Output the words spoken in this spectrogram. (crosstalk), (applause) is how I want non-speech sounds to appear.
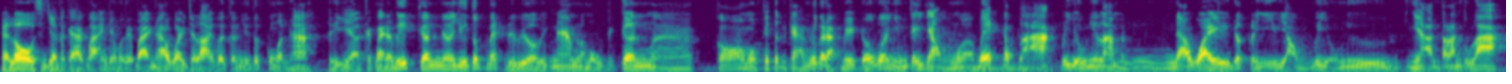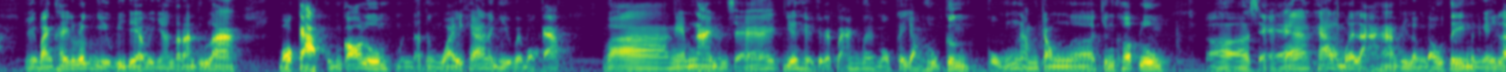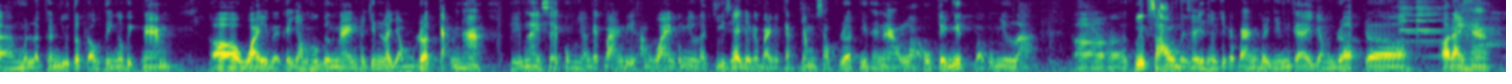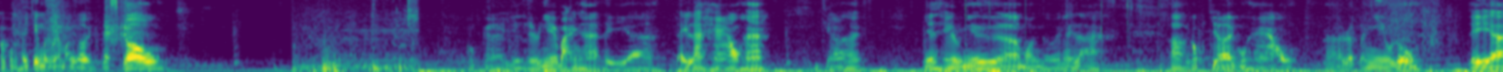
Hello, xin chào tất cả các bạn, chào mừng các bạn đã quay trở lại với kênh youtube của mình ha. Thì uh, các bạn đã biết kênh uh, youtube Best Reviewer Việt Nam là một cái kênh mà có một cái tình cảm rất là đặc biệt đối với những cái dòng uh, best độc lạ. Ví dụ như là mình đã quay rất là nhiều dòng, ví dụ như nhà anh Tarantula. Thì các bạn thấy có rất nhiều video về nhà anh Tarantula. Bò cạp cũng có luôn, mình đã từng quay khá là nhiều về bò cạp. Và ngày hôm nay mình sẽ giới thiệu cho các bạn về một cái dòng thú cưng cũng nằm trong uh, chân khớp luôn uh, sẽ khá là mới lạ ha vì lần đầu tiên mình nghĩ là mình là kênh youtube đầu tiên ở Việt Nam uh, quay về cái dòng thú cưng này đó chính là dòng rết cảnh ha. Thì hôm nay sẽ cùng dẫn các bạn đi tham quan cũng như là chia sẻ cho các bạn cái cách chăm sóc rết như thế nào là ok nhất và cũng như là uh, clip sau mình sẽ giới thiệu cho các bạn về những cái dòng rết uh, ở đây ha. Và cùng theo chân mình nha mọi người let's go. Ok giới thiệu với các bạn ha thì uh, đây là hào ha. Trời ơi giới thiệu với uh, mọi người đây là uh, góc chơi của hào. Đó, rất là nhiều luôn. Thì uh,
